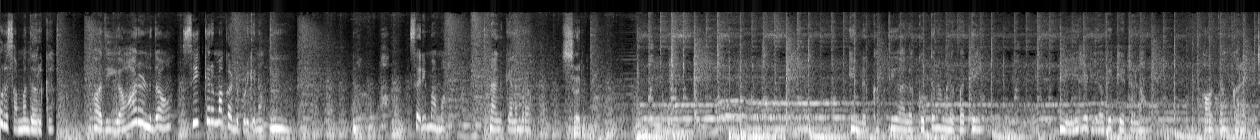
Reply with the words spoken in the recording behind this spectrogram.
ஒரு சம்மந்தம் இருக்கு. அது யாருன்னு தான் சீக்கிரமா கண்டுபிடிக்கணும். சரி மாமா. நாங்க கிளம்புறோம். சரிம்மா என்ன கத்தியால குத்துனவனை பத்தி நேரடியாவே கேட்டுடலாம். அதான் கரெக்ட்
